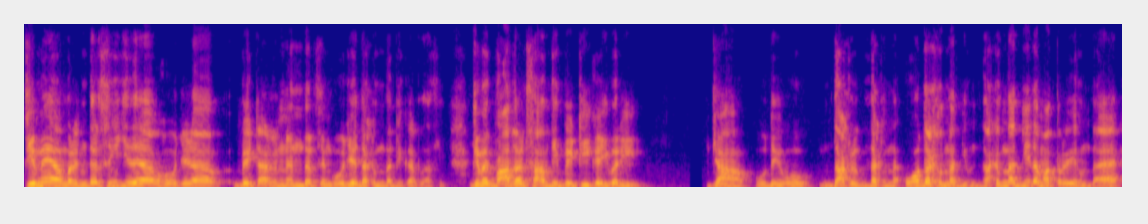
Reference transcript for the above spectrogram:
ਜਿਵੇਂ ਅਮਰਿੰਦਰ ਸਿੰਘ ਜੀ ਦਾ ਉਹ ਜਿਹੜਾ ਬੇਟਾ ਰਨਿੰਦਰ ਸਿੰਘ ਉਹ ਜੇ ਦਖਲਅੰਦਾਜ਼ੀ ਕਰਦਾ ਸੀ। ਜਿਵੇਂ ਬਾਦਲ ਸਾਹਿਬ ਦੀ ਬੇਟੀ ਕਈ ਵਾਰੀ ਜਾਂ ਉਹਦੇ ਉਹ ਦਖਲ ਦਖਲ ਉਹ ਦਖਲਅੰਦਾਜ਼ੀ ਹੁੰਦੀ। ਦਖਲਅੰਦਾਜ਼ੀ ਦਾ ਮਤਲਬ ਇਹ ਹੁੰਦਾ ਹੈ,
